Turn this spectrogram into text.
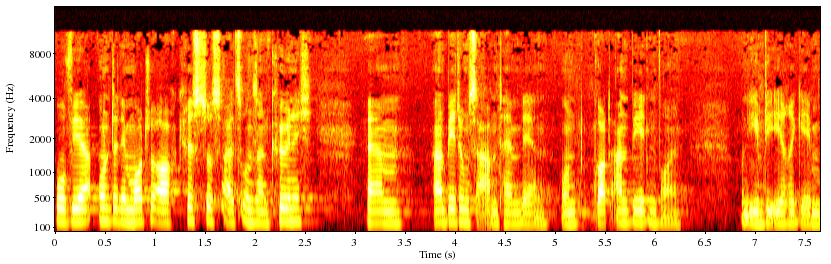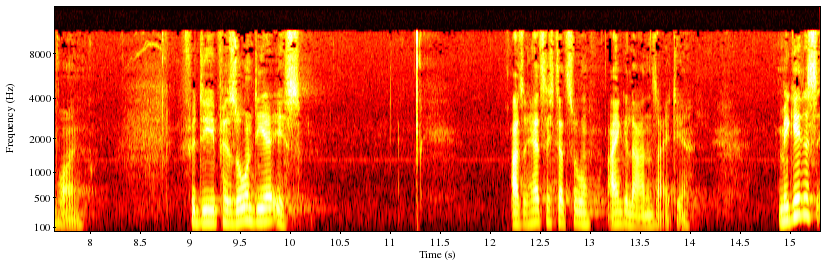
wo wir unter dem Motto auch Christus als unseren König ähm, Anbetungsabend haben werden und Gott anbeten wollen und ihm die Ehre geben wollen. Für die Person, die er ist. Also herzlich dazu eingeladen seid ihr. Mir geht es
